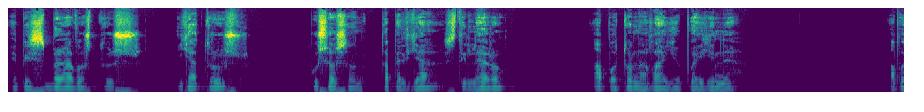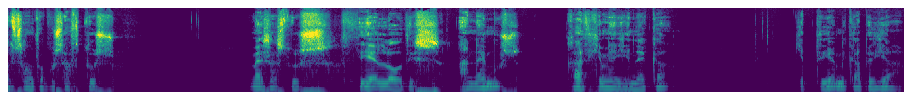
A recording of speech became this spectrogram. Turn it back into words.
Επίσης μπράβο στους γιατρούς που σώσαν τα παιδιά στη Λέρο από το ναυάγιο που έγινε από τους ανθρώπους αυτούς. Μέσα στους θυελώδεις ανέμους χάθηκε μια γυναίκα και τρία μικρά παιδιά.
